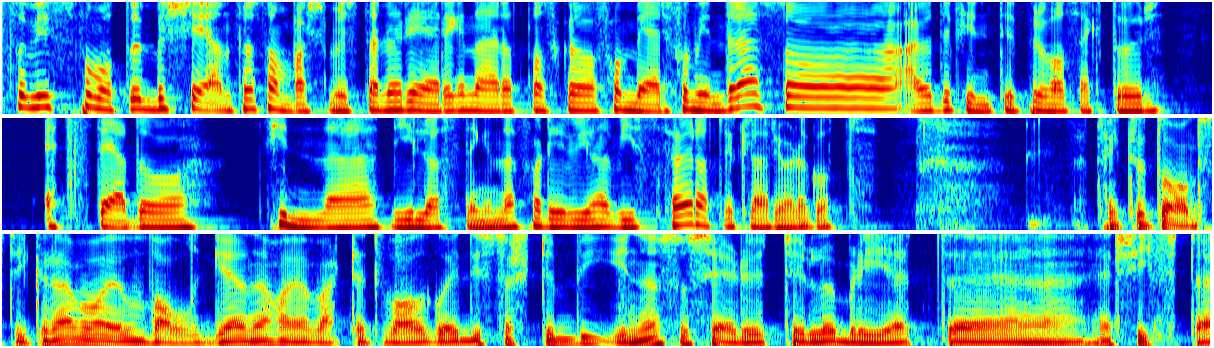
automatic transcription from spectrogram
så hvis, på en måte beskjeden fra samferdselsministeren og regjeringen er at man skal få mer for mindre, så er jo definitivt privat sektor et sted å finne de løsningene, fordi vi har vist før at vi klarer å gjøre det godt tenkte Et annet stikker her var jo valget. Det har jo vært et valg, og I de største byene så ser det ut til å bli et, eh, et skifte.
